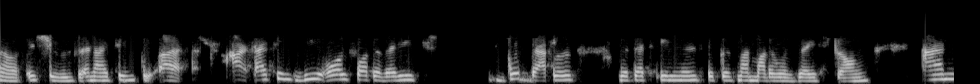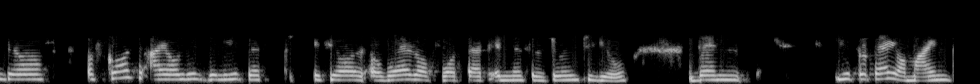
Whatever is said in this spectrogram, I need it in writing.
uh, issues. And I think I, I think we all fought a very good battle with that illness because my mother was very strong. And uh, of course, I always believe that if you're aware of what that illness is doing to you, then you prepare your mind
